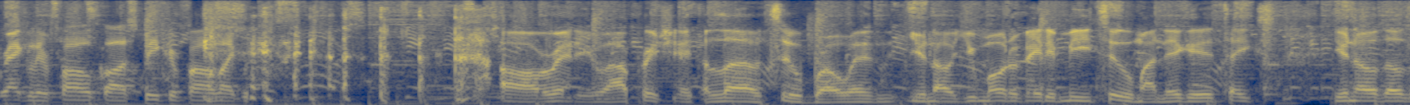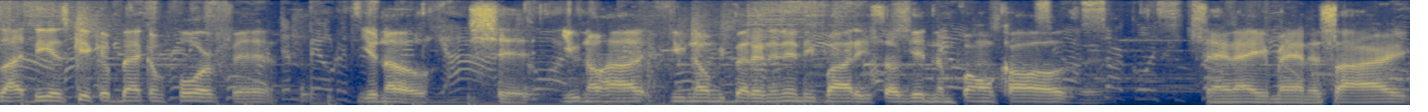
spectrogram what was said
regular phone call, speakerphone, like Already, well, I appreciate the love too, bro. And you know, you motivated me too, my nigga. It takes, you know, those ideas kicking back and forth, and you know, shit. You know how you know me better than anybody. So getting them phone calls and saying, "Hey, man, it's all right.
